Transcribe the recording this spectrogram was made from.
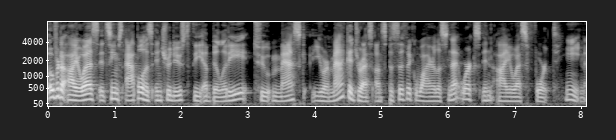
Over to iOS, it seems Apple has introduced the ability to mask your MAC address on specific wireless networks in iOS 14.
